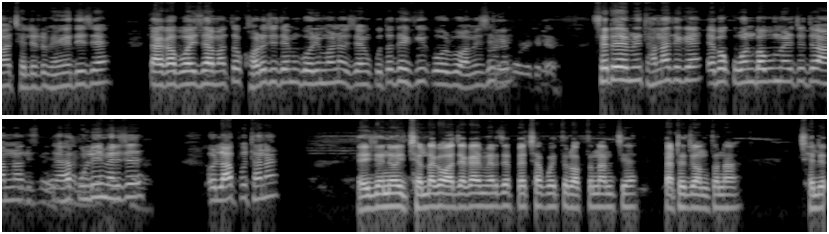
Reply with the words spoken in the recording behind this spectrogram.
আমার ছেলেটা ভেঙে দিয়েছে। টাকা পয়সা আমার তো খরচ যদি আমি গরিব মানুষ আমি কোথা থেকে কী করব? আমি সেটা। সেটা এমনি থানা থেকে এবার কোন বাবু মেরেছে তো আপনার হ্যাঁ পুলিশ মেরেছে। ওই লাভপুর থানা। এই জন্য ওই ছেলেটাকে অ জায়গায় মেরেছে পেচ্ছাপ করতে রক্ত নামছে পেটে যন্ত্রণা। ছেলে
